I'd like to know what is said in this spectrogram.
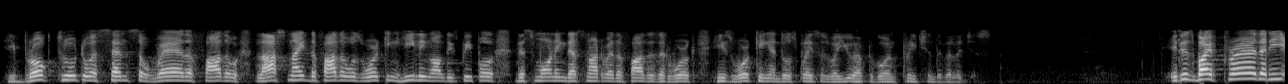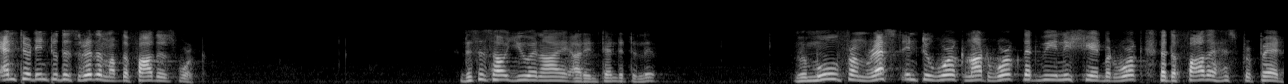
He broke through to a sense of where the Father. Last night the Father was working, healing all these people. This morning that's not where the Father's at work. He's working in those places where you have to go and preach in the villages. It is by prayer that he entered into this rhythm of the Father's work. This is how you and I are intended to live. We move from rest into work, not work that we initiate, but work that the Father has prepared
